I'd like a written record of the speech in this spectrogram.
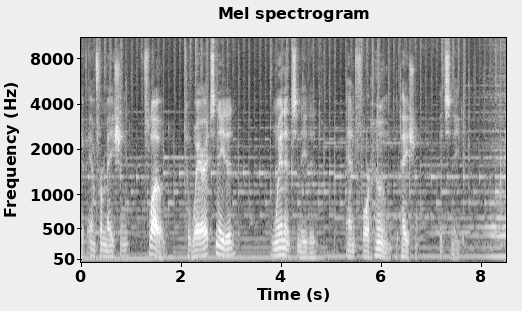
if information flowed to where it's needed, when it's needed, and for whom, the patient, it's needed.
